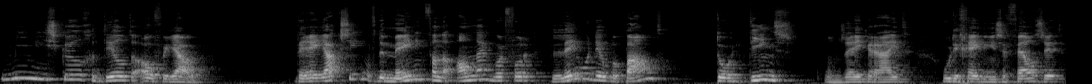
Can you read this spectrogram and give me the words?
minuscuul gedeelte over jou. De reactie of de mening van de ander wordt voor het leeuwendeel bepaald door diens onzekerheid, hoe diegene in zijn vel zit,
